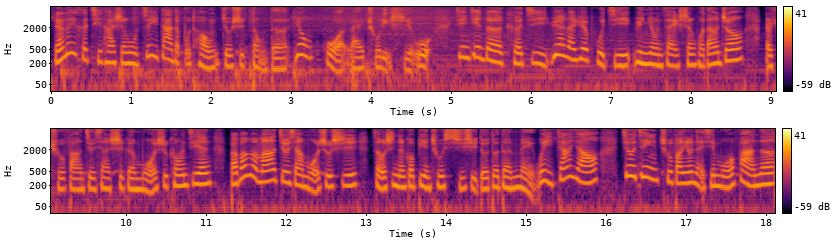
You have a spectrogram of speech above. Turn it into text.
人类和其他生物最大的不同，就是懂得用火来处理食物。渐渐的，科技越来越普及，运用在生活当中，而厨房就像是个魔术空间。爸爸妈妈就像魔术师，总是能够变出许许多多的美味佳肴。究竟厨房有哪些魔法呢？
